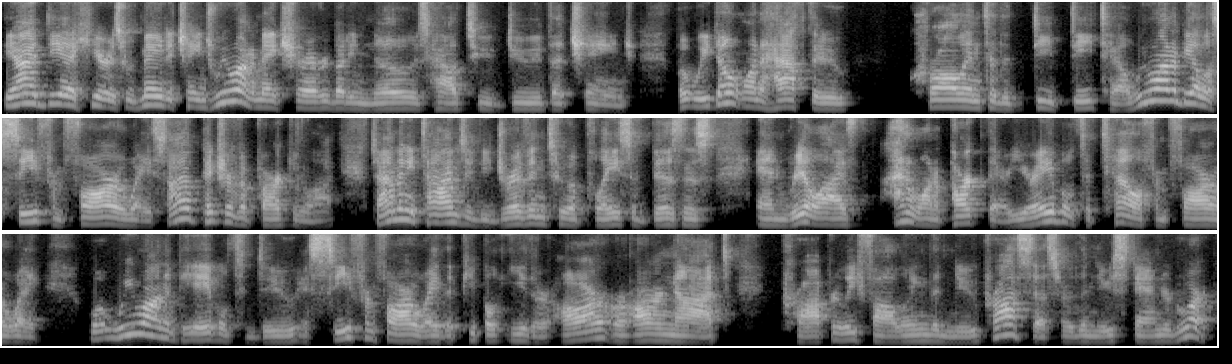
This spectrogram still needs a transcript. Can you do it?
The idea here is we've made a change. We want to make sure everybody knows how to do the change, but we don't want to have to crawl into the deep detail. We want to be able to see from far away. So I have a picture of a parking lot. So how many times have you driven to a place of business and realized, I don't want to park there? You're able to tell from far away. What we want to be able to do is see from far away that people either are or are not properly following the new process or the new standard work.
